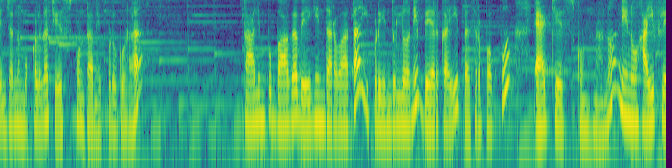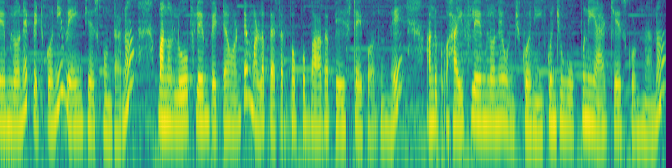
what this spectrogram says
చిన్న చిన్న ముక్కలుగా చేసుకుంటాను ఇప్పుడు కూడా. తాలింపు బాగా వేగిన తర్వాత ఇప్పుడు ఇందులోని బీరకాయ పెసరపప్పు యాడ్ చేసుకుంటున్నాను. నేను హై ఫ్లేమ్లోనే పెట్టుకొని వేయించేసుకుంటాను. మనం లో ఫ్లేమ్ పెట్టామంటే మళ్ళీ పెసరపప్పు బాగా పేస్ట్ అయిపోతుంది. అందుకు హై ఫ్లేమ్లోనే ఉంచుకొని కొంచెం ఉప్పుని యాడ్ చేసుకుంటున్నాను.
